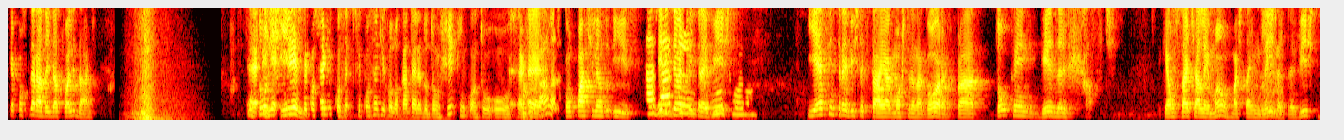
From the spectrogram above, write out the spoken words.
que é considerado aí da atualidade. É, e, você, consegue, você consegue colocar a tela do Tom Chip enquanto o Sérgio é, fala? Compartilhando isso. Ah, Ele deu essa entrevista. E essa entrevista que está mostrando agora para Tolkien Gesellschaft, que é um site alemão, mas está em inglês a entrevista,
